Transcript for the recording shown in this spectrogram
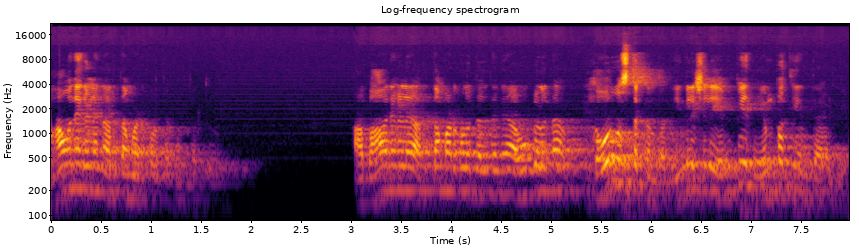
ಭಾವನೆಗಳನ್ನು ಅರ್ಥ ಮಾಡ್ಕೊಳ್ತಕ್ಕಂಥದ್ದು. ಆ ಭಾವನೆಗಳನ್ನ ಅರ್ಥ ಮಾಡ್ಕೊಳ್ಳೋದಲ್ಲದೆ ಅವುಗಳನ್ನ ಗೌರವಿಸ್ತಕ್ಕಂಥದ್ದು. ಇಂಗ್ಲೀಷಲ್ಲಿ ಎಂಪಿ ಎಂಪತಿ ಅಂತ ಹೇಳ್ತೀವಿ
